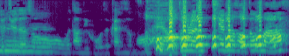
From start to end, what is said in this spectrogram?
就觉得说我到底活着干什么？好多人添了好多麻烦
